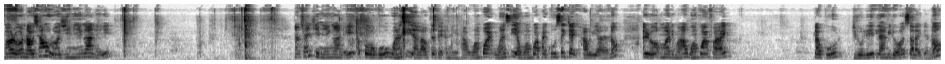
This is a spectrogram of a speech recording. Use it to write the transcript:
မတော့နောက်ချောင်းကိုတော့ရင်မြင်းကနေနောက်ချမ်းရင်မြင်းကနေအပေါ်ကို1 cm လောက်တက်တဲ့အနေထား1.1 cm 1.5ကိုစိတ်ကြိုက်ထားလို့ရတယ်နော်အဲ့တော့အမဒီမှာ1.5လောက်ကိုဒီလိုလေးလမ်းပြီးတော့ဆက်လိုက်တယ်နော်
